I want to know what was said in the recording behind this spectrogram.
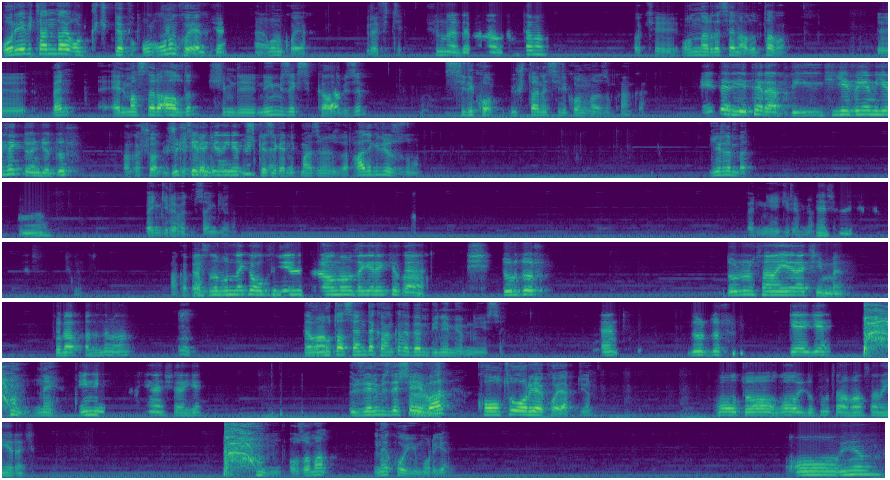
Oraya bir tane daha o küçük depo onu, onu mu koyak? Ha, onu koyak. Grafiti. Şunları da ben aldım. Tamam. Okey. Onları da sen aldın. Tamam. Ee, ben elmasları aldın. Şimdi neyimiz eksik kaldı bizim? Silikon. Üç tane silikon lazım kanka. Yeter yeter artık. İki gezegeni gezek de önce dur. Kanka şu an üç, Üç gezegenlik, gezegeni üç gezegenlik malzememiz var. Hadi gidiyoruz o zaman. Girdim ben. Hı. Ben giremedim. Sen girdin. Ben niye giremiyorum? Ne söyleyeceğim? Kanka ben Aslında bundaki oksijenatörü almamıza gerek yok ha. Şş, dur dur. Dur dur sana yer açayım ben. Fırlatmadın değil mi lan? Hı. Tamam. komuta sende kanka ve ben binemiyorum niyeyse. Dur dur. Gel gel. ne? İn in, in aşağı gel. Üzerimizde şey Hı. var. Koltuğu oraya koyak diyorsun. Koltuğu koyduk mu tamam sana yer aç. o zaman ne koyayım oraya? Oo bilmiyorum.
